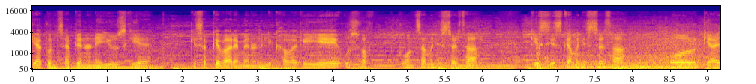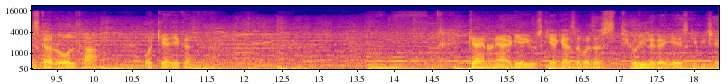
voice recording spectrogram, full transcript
کیا کنسیپٹ انہوں نے یوز کیا ہے، کہ سب کے بارے میں انہوں نے لکھا ہوا کہ یہ اس وقت کون سا منسٹر تھا۔ کس چیز کا منسٹر تھا اور کیا اس کا رول تھا اور کیا یہ کرتا تھا؟ کیا انہوں نے آئیڈیا یوز کیا؟ کیا زبردست تھیوری لگائی ہے اس کے پیچھے؟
